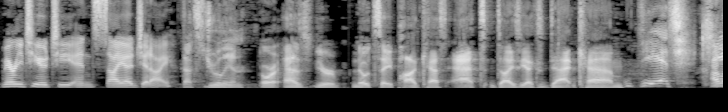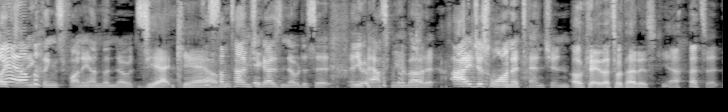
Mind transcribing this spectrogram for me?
Mary T-O-T, and SaiyaJedi. That's Julian. Or as your notes say, podcast at diceyx.com. Yes, I like writing things funny on the notes. .cam. Sometimes you guys notice it and you ask me about it. I just want attention. Okay, that's what that is. Yeah, that's it.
